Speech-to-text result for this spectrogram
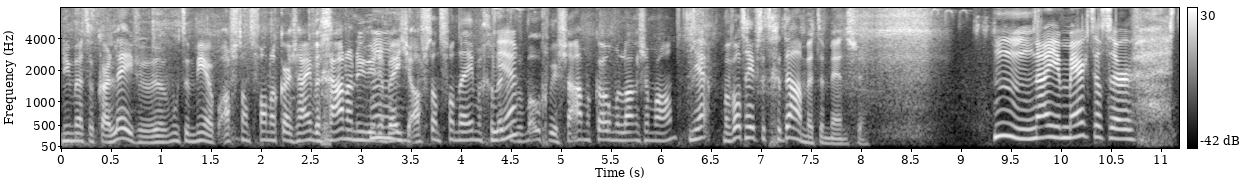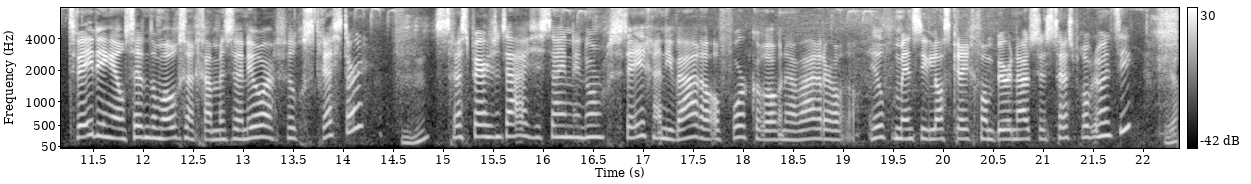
nu met elkaar leven? We moeten meer op afstand van elkaar zijn. We gaan er nu weer een hmm. beetje afstand van nemen, gelukkig. We mogen weer samenkomen langzamerhand. Ja. Maar wat heeft het gedaan met de mensen? Hmm, nou, je merkt dat er twee dingen ontzettend omhoog zijn gegaan. Mensen zijn heel erg veel gestrester. Mm Stresspercentages zijn enorm gestegen. En die waren al voor corona waren er al heel veel mensen die last kregen van burn-outs en stressproblematiek. Ja.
